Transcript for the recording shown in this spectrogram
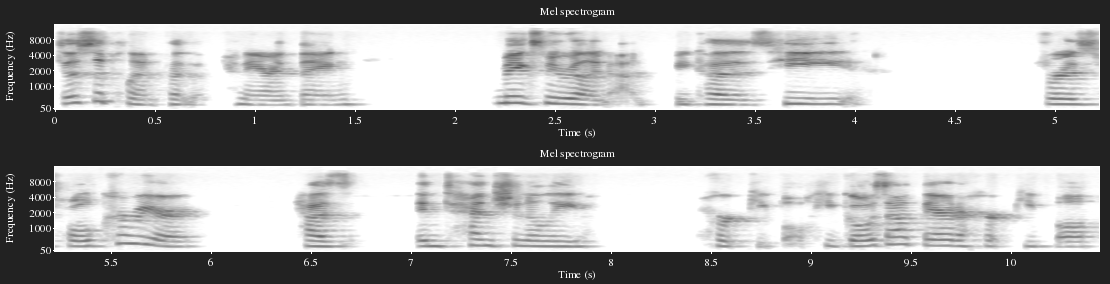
disciplined for the Panarin thing makes me really mad because he for his whole career has intentionally hurt people. He goes out there to hurt people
